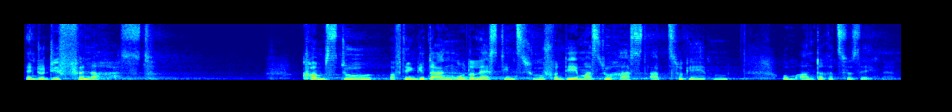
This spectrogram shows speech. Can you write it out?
Wenn du die Fülle hast? Kommst du auf den Gedanken oder lässt ihn zu, von dem, was du hast, abzugeben, um andere zu segnen?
